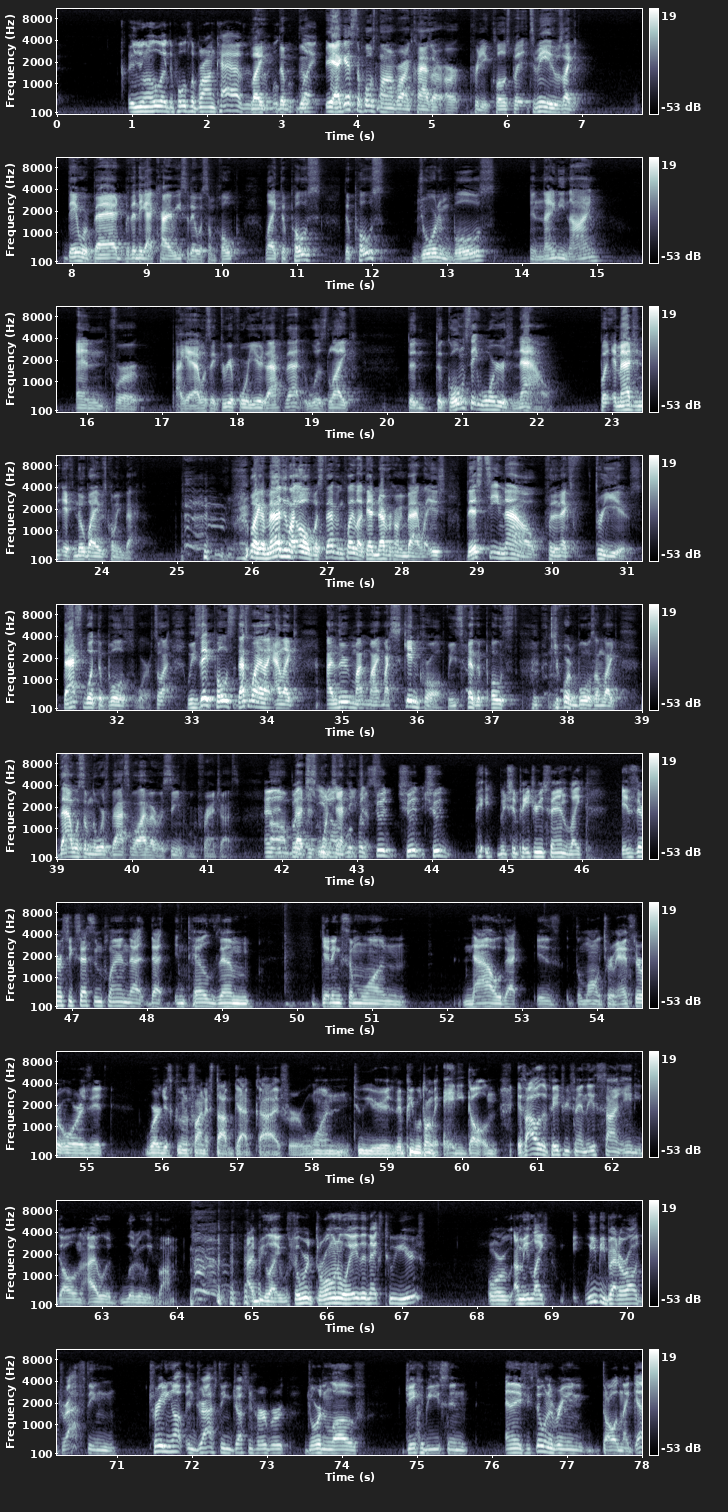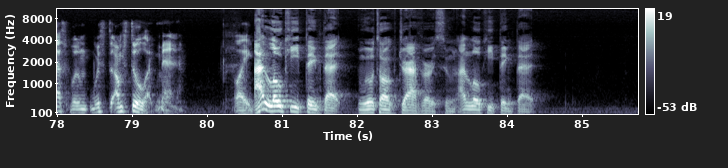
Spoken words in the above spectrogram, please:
You gonna like the post LeBron Cavs? Like the, the like, yeah, I guess the post LeBron Cavs are, are pretty close, but to me, it was like they were bad, but then they got Kyrie, so there was some hope. Like the post, the post Jordan Bulls in '99, and for I guess I would say three or four years after that was like the the Golden State Warriors now. But imagine if nobody was coming back. like imagine like oh, but Stephen Klay like they're never coming back. Like it's this team now for the next three years. That's what the Bulls were. So I, when you say post, that's why I like I like I literally my, my, my skin crawled when you said the post Jordan Bulls. I'm like, that was some of the worst basketball I've ever seen from a franchise. And, um, but, that just won championships. But should should should but should Patriots fans like? Is there a succession plan that that entails them getting someone now that is the long term answer, or is it we're just going to find a stopgap guy for one, two years. If people talking about Andy Dalton, if I was a Patriots fan, they signed Andy Dalton, I would literally vomit. I'd be like, so we're throwing away the next two years? Or I mean, like we'd be better off drafting, trading up and drafting Justin Herbert, Jordan Love, Jacob Eason, And then if you still want to bring in Dalton, I guess, but we're st- I'm still like, man, like I low key think that we'll talk draft very soon. I low key think that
